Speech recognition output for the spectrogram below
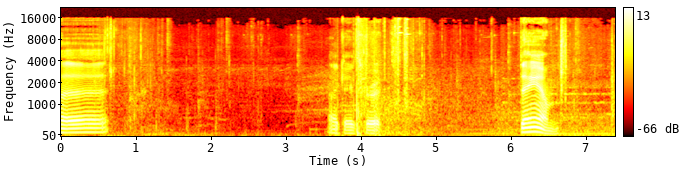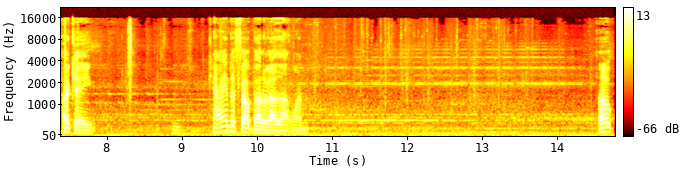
Uh. Okay, screw it. Damn. Okay. Kinda felt bad about that one. Oh.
